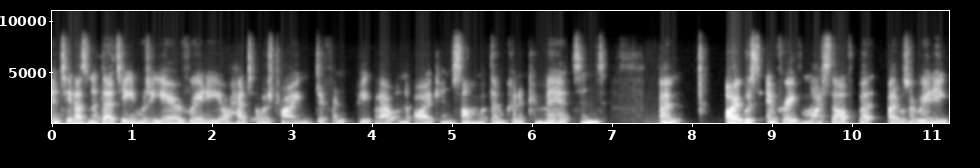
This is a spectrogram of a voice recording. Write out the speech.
in 2013 was a year of really I had I was trying different people out on the bike and some of them couldn't commit and um I was improving myself but I wasn't really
